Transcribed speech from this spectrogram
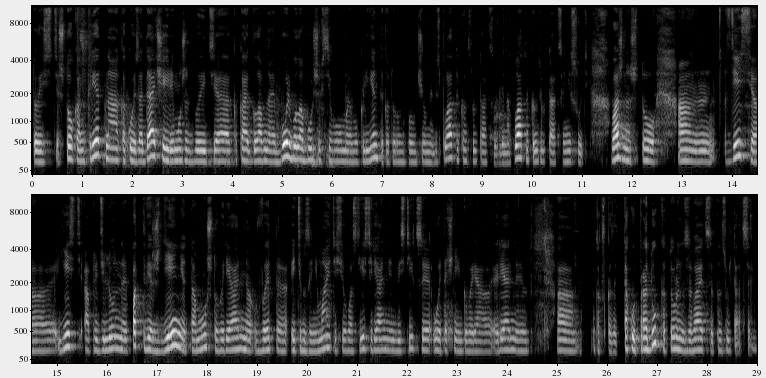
То есть, что конкретно, какой задачи или, может быть, какая главная боль была больше всего у моего клиента, который он получил на бесплатной консультации или на платной консультации, не суть. Важно, что э, здесь э, есть определенное подтверждение тому, что вы реально в это, этим занимаетесь, и у вас есть реальные инвестиции, ой, точнее говоря, реальные, э, как сказать, такой продукт, который называется консультацией.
